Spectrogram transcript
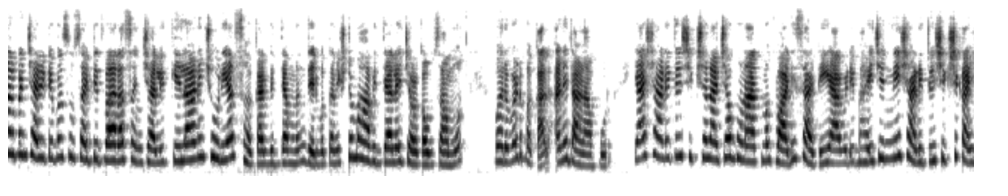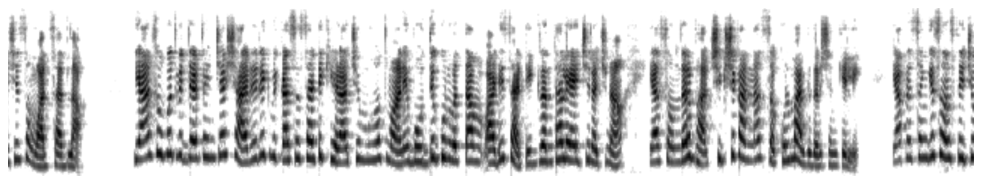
अर्बन चॅरिटेबल सोसायटीद्वारा संचालित केला आणि छोरिया सहकार विद्या मंदिर व कनिष्ठ महाविद्यालय जळगाव जामोद वरवड बकाल आणि दाणापूर या शाळेतील शिक्षणाच्या गुणात्मक वाढीसाठी यावेळी भाईजींनी शाळेतील शिक्षकांशी संवाद साधला. यासोबत विद्यार्थ्यांच्या शारीरिक विकासासाठी खेळाचे महत्त्व आणि बौद्धिक गुणवत्ता वाढीसाठी ग्रंथालयाची रचना या संदर्भात शिक्षकांना सखोल मार्गदर्शन केले. या प्रसंगी संस्थेचे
